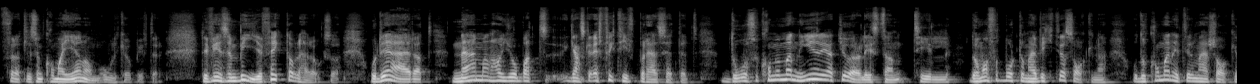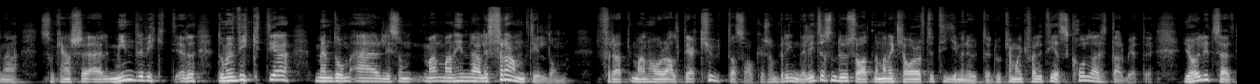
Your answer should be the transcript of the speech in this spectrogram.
för att liksom komma igenom olika uppgifter. Det finns en bieffekt av det här också. Och det är att när man har jobbat ganska effektivt på det här sättet, då så kommer man ner i att göra-listan till, då har man fått bort de här viktiga sakerna. Och då kommer man ner till de här sakerna som kanske är mindre viktiga, eller de är viktiga, men de är liksom, man, man hinner aldrig fram till dem. För att man har alltid akuta saker som brinner. Lite som du sa, att när man är klar efter tio minuter, då kan man kvalitetskolla sitt arbete. Jag är lite så att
